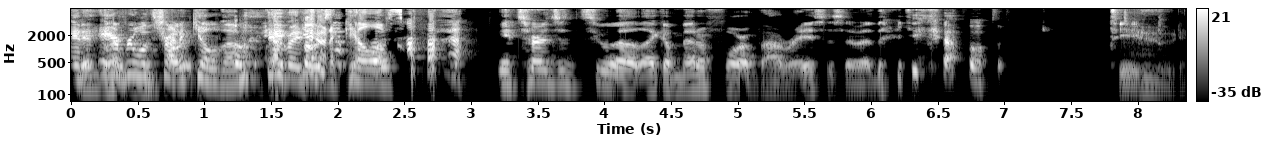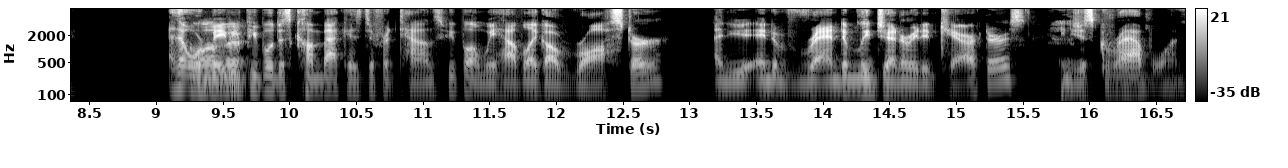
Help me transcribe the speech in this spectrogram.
And and, like, everyone's trying to kill them. Everybody's trying to kill us. It turns into a like a metaphor about racism, and there you go. Deep. dude. And then, or Love maybe it. people just come back as different townspeople, and we have like a roster, and you and of randomly generated characters, and you just grab one.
